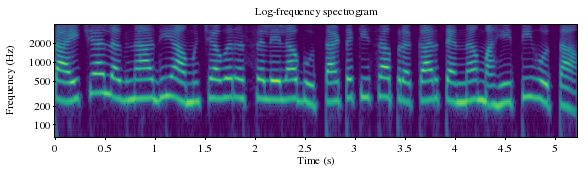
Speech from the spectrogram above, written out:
ताईच्या लग्नाआधी आमच्यावर असलेला भूताटकीचा प्रकार त्यांना माहिती होता.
